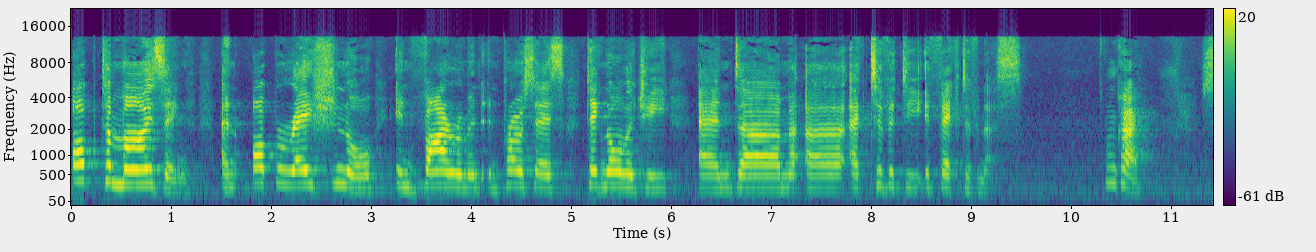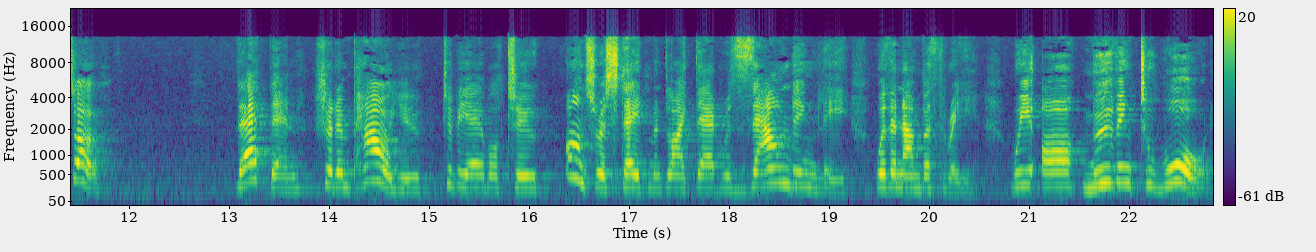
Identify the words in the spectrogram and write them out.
optimizing an operational environment in process, technology, and um, uh, activity effectiveness. Okay, so that then should empower you to be able to answer a statement like that resoundingly with a number three. We are moving toward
